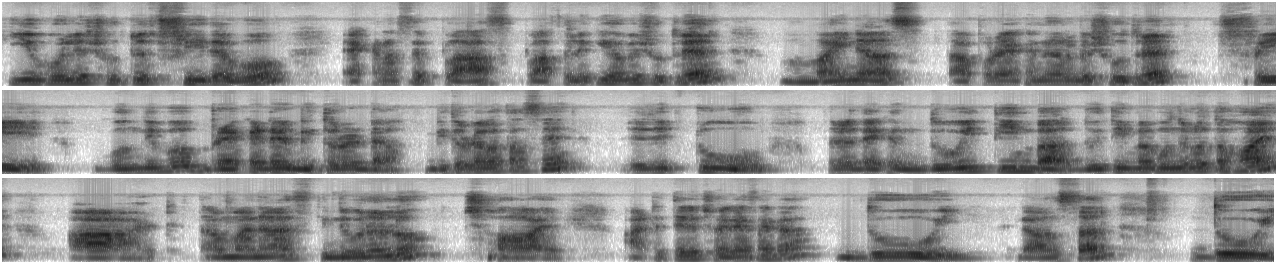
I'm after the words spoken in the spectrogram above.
কিউব হলে সূত্র থ্রি দেবো, এখানে আছে প্লাস প্লাস হলে কি হবে? সূত্রের মাইনাস তারপরে এখানে হবে সূত্রের থ্রি গুণ দিব ব্র্যাকেটের ভিতরেরটা ভিতরটা কত আছে? এই যে টু তাহলে দেখেন দুই তিনবার দুই তিনবার গুণ দিলে কত হয়? আট, তার মাইনাস তিন দুগুণ হলো ছয়। আটের থেকে ছয় গেছে থাকা দুই। আনসার দুই।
